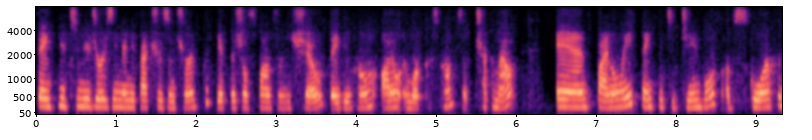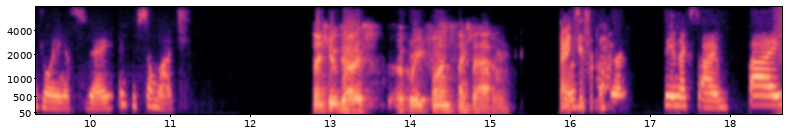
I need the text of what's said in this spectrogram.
Thank you to New Jersey Manufacturers Insurance Group, the official sponsor of the show. They do home, auto, and workers' comp, so check them out. And finally, thank you to Gene Wolf of SCORE for joining us today. Thank you so much. Thank you, guys. A great fun. Thanks for having me. Thank you for coming. See you next time. Bye.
